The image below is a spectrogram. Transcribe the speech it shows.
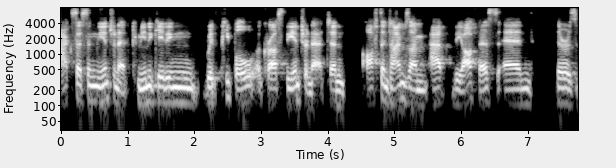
accessing the internet, communicating with people across the internet. And oftentimes I'm at the office and there's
